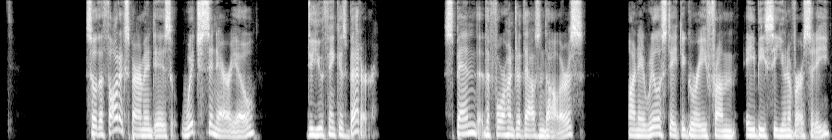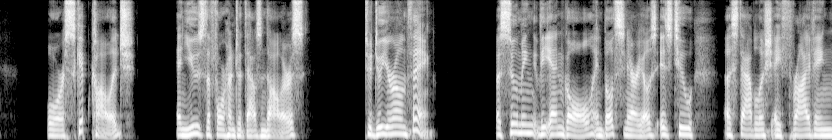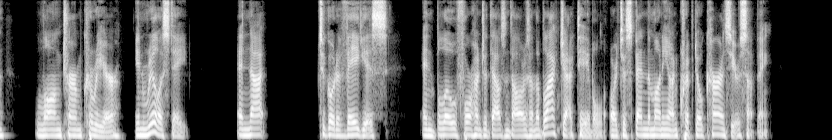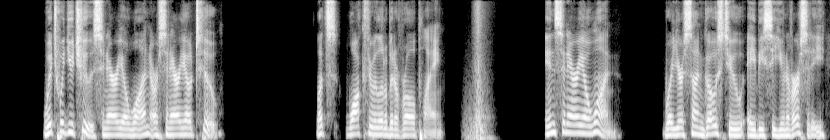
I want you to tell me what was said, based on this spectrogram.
So the thought experiment is which scenario do you think is better? Spend the $400,000 on a real estate degree from ABC University or skip college and use the $400,000 to do your own thing, assuming the end goal in both scenarios is to establish a thriving long term career in real estate and not to go to Vegas and blow $400,000 on the blackjack table or to spend the money on cryptocurrency or something. Which would you choose, scenario one or scenario two? Let's walk through a little bit of role playing. In scenario one, where your son goes to ABC University,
